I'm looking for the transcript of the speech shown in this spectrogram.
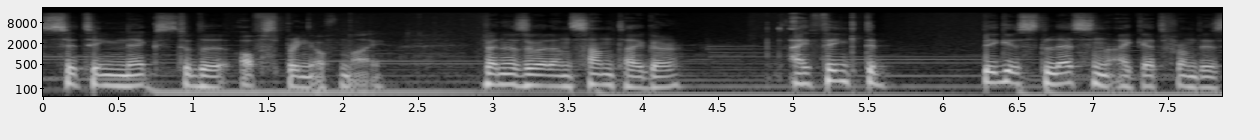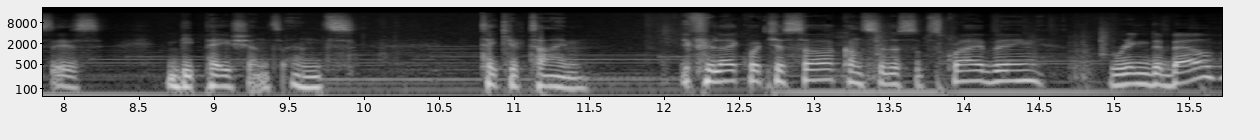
sitting next to the offspring of my Venezuelan sun tiger. I think the biggest lesson I get from this is be patient and take your time. If you like what you saw, consider subscribing, ring the bell,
